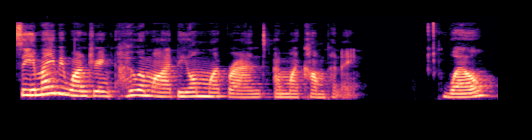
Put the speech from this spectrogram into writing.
So you may be wondering, who am I beyond my brand and my company? Well,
